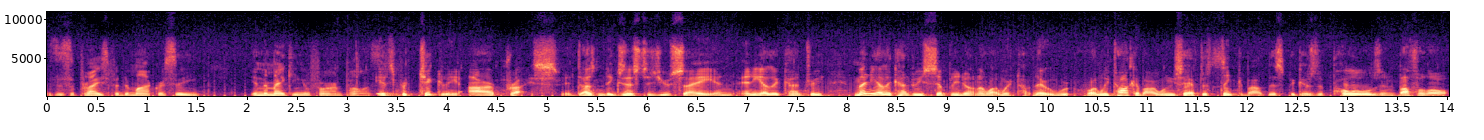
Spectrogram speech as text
Is this a price for democracy in the making of foreign policy? It's particularly our price. It doesn't exist, as you say, in any other country. Many other countries simply don't know what, we're what we talk about when we say have to think about this because the Poles in Buffalo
